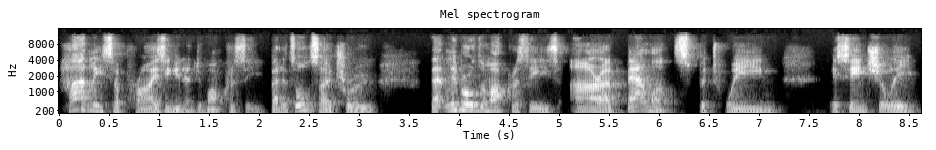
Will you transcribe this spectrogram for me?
hardly surprising in a democracy, but it's also true that liberal democracies are a balance between essentially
